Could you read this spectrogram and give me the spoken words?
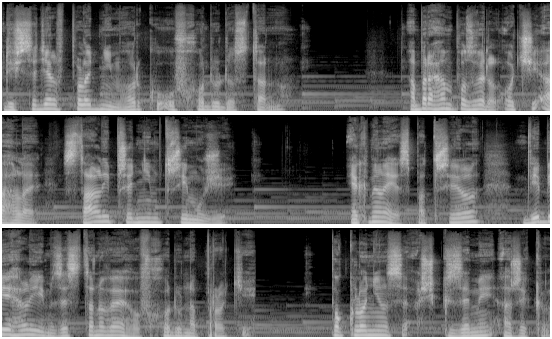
když seděl v poledním horku u vchodu do stanu. Abraham pozvedl oči a hle, stáli před ním tři muži. Jakmile je spatřil, vyběhl jim ze stanového vchodu naproti. Poklonil se až k zemi a řekl,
